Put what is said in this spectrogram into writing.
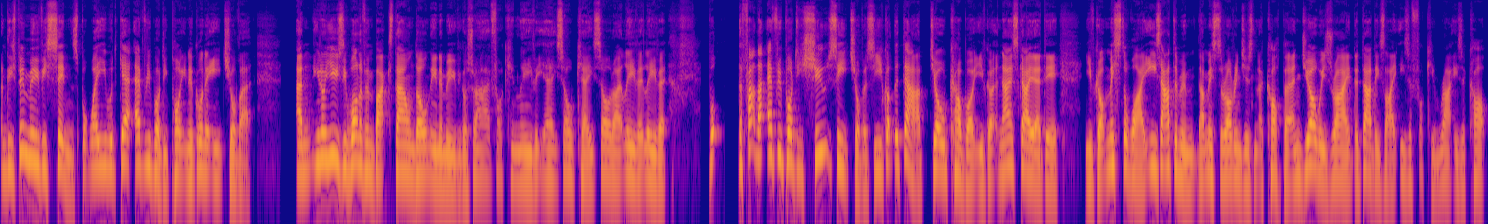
and there's been movies since, but where you would get everybody pointing a gun at each other. And you know, usually one of them backs down, don't they, in a movie, goes, right, fucking leave it. Yeah, it's okay, it's all right, leave it, leave it. But the fact that everybody shoots each other, so you've got the dad, Joe Cabot, you've got a nice guy Eddie, you've got Mr. White, he's adamant that Mr. Orange isn't a copper, and Joe is right. The dad is like, he's a fucking rat, he's a cop.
